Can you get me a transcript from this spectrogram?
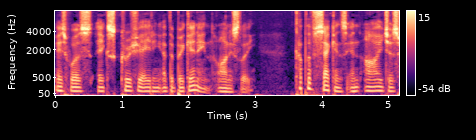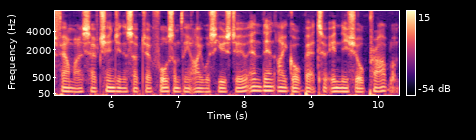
It was excruciating at the beginning, honestly couple of seconds and I just found myself changing the subject for something I was used to and then I got back to initial problem.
